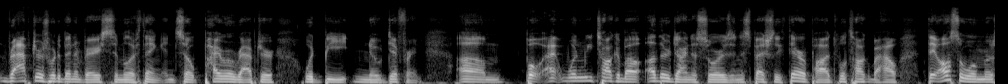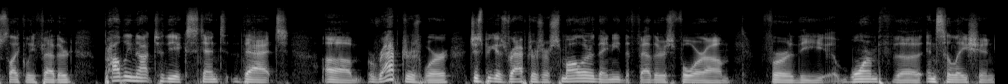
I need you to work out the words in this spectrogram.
Raptors would have been a very similar thing, and so Pyroraptor would be no different. Um, but uh, when we talk about other dinosaurs and especially theropods, we'll talk about how they also were most likely feathered, probably not to the extent that um, raptors were, just because raptors are smaller, they need the feathers for um, for the warmth, the insulation,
